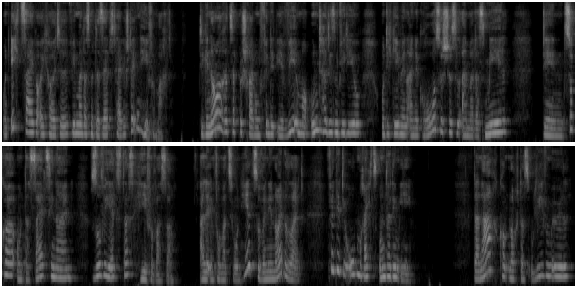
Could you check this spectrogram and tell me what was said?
und ich zeige euch heute, wie man das mit der selbst hergestellten Hefe macht. Die genaue Rezeptbeschreibung findet ihr wie immer unter diesem Video und ich gebe in eine große Schüssel einmal das Mehl, den Zucker und das Salz hinein, sowie jetzt das Hefewasser. Alle Informationen hierzu, wenn ihr neu seid, findet ihr oben rechts unter dem i. Danach kommt noch das Olivenöl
